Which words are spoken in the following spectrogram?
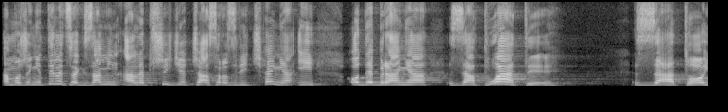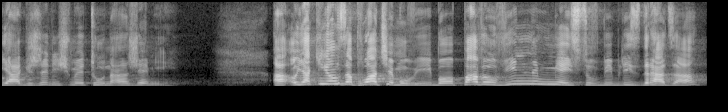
a może nie tyle co egzamin, ale przyjdzie czas rozliczenia i odebrania zapłaty za to, jak żyliśmy tu na ziemi. A o jakiej on zapłacie mówi, bo Paweł w innym miejscu w Biblii zdradza,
